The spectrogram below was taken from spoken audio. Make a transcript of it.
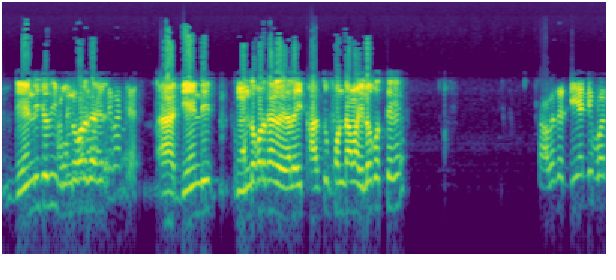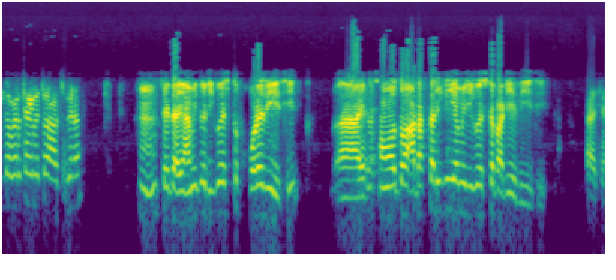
ডিএনডি যদি বন্ধ করে থাকে হ্যাঁ ডিএনডি বন্ধ করে থাকলে তাহলে এই ফালতু ফোনটা আমার এলো থেকে আমাদের ডিএনডি বন্ধ করে থাকলে তো আসবে না। হুম সেটাই। আমি তো রিকোয়েস্ট তো করে দিয়েছি। এটা সম্ভবত আঠাশ তারিখেই আমি রিকোয়েস্টটা পাঠিয়ে দিয়েছি। আচ্ছা।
